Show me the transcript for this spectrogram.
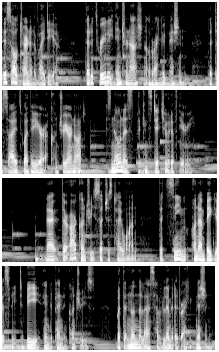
This alternative idea, that it's really international recognition that decides whether you're a country or not, is known as the constitutive theory. Now, there are countries such as Taiwan that seem unambiguously to be independent countries, but that nonetheless have limited recognition.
